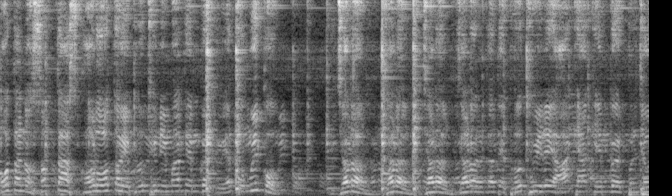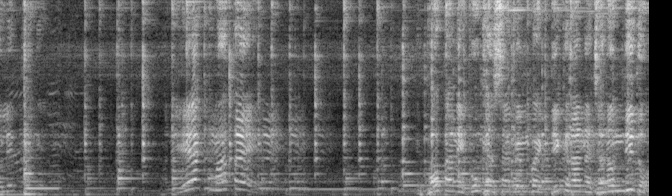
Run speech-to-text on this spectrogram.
પોતાનો સત્તાસ ઘોડો હતો, એ પૃથ્વીની માથે એમ કહ્યું એ તો મૂકો જડર જડર જડર જડર કરતી પૃથ્વી રહી, આખે આખે એમ કહ્યું પ્રજ્વલિત અને એક માતાએ પોતાની કુખે સાહેબ એમ કહ્યું દીકરાને જન્મ દીધો.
